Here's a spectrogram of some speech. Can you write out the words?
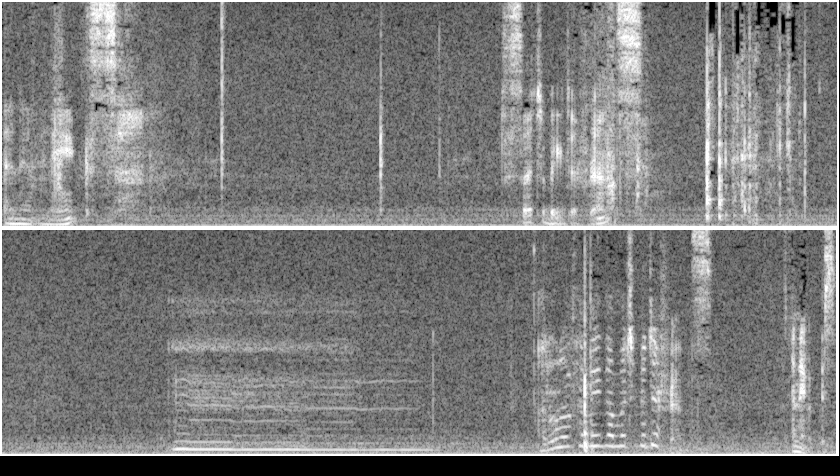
and it makes such a big difference. Mm, I don't know if it made that much of a difference. Anyways,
